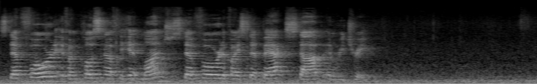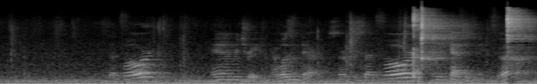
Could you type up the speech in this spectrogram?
Step forward if I'm close enough to hit lunge. Step forward if I step back, stop, and retreat. Step forward and retreat. I wasn't there. Start to step forward and he catches me. Good.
